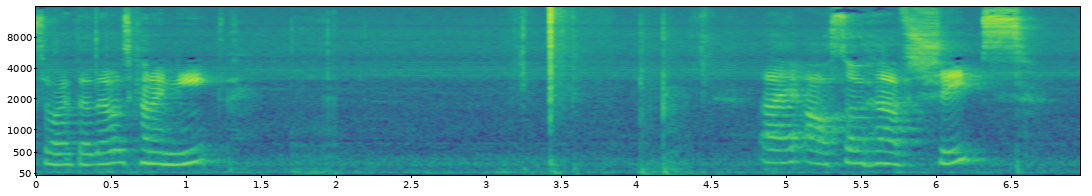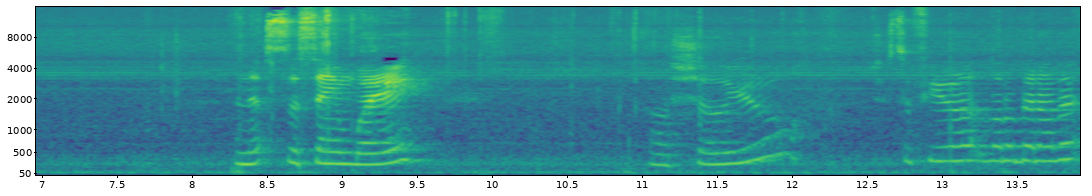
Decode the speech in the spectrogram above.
So I thought that was kind of neat. I also have shapes. And it's the same way. I'll show you just a few, a little bit of it.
